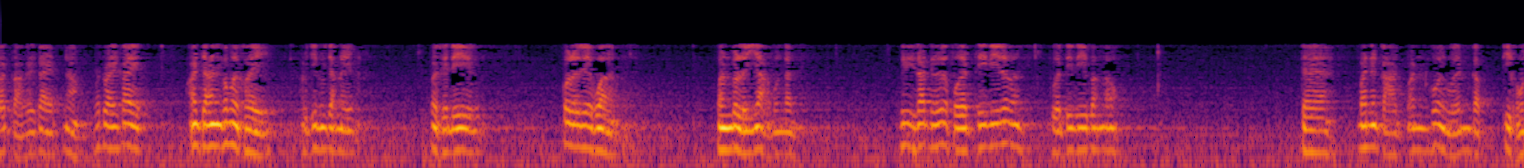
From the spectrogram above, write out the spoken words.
วัดป่าใกล้ๆนะวัดไใกล้อาจารย์ก็ไม่ค่อยเอาจริงจังเลยไม่คยดี ก็เลยเรียกว่า มันก็เลยยากเหมือนกันวิธีรัดเนื้อเปิดทีดีแล้วเปิดทีดีบางเอาแต่บรรยากาศมันก็ไม่เหมือนกับที่ของ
